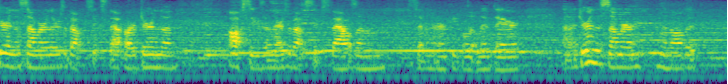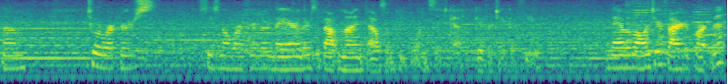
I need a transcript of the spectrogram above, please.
during the summer, there's about 6,000, or during the off season, there's about 6,700 people that live there. Uh, during the summer, when all the um, tour workers, seasonal workers are there, there's about 9,000 people in Sitka, give or take a few. And they have a volunteer fire department,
